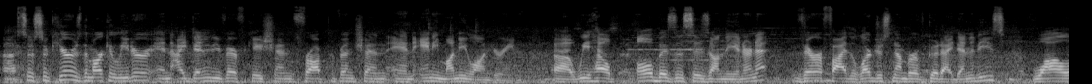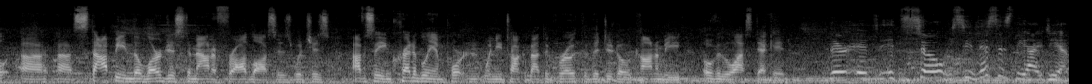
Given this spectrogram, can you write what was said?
Uh, so, Socure is the market leader in identity verification, fraud prevention, and anti-money laundering. Uh, we help all businesses on the internet verify the largest number of good identities while uh, uh, stopping the largest amount of fraud losses, which is obviously incredibly important when you talk about the growth of the digital economy over the last decade. There, it's, it's so, see, this is the idea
